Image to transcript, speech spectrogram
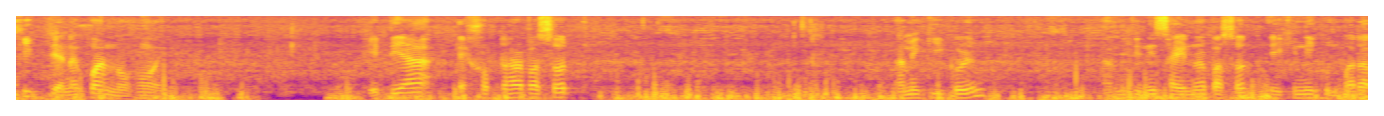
ঠিক তেনেকুৱা নহয়। এতিয়া এসপ্তাহৰ পাছত আমি কি কৰিম? আমি তিনি চাৰিদিনৰ পাছত এইখিনি কোনোবা এটা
